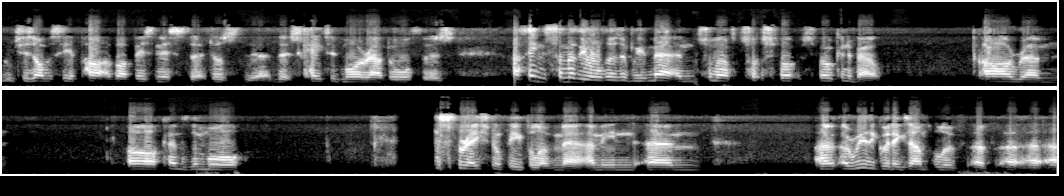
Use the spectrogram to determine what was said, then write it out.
which is obviously a part of our business that does uh, that's catered more around authors. I think some of the authors that we've met and some I've t- sp- spoken about are um, are kind of the more inspirational people I've met. I mean, um, a, a really good example of, of uh, uh,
